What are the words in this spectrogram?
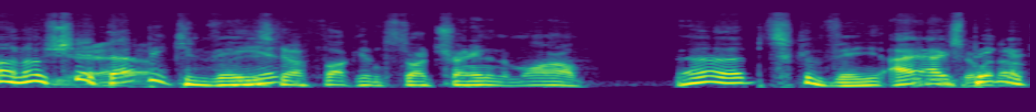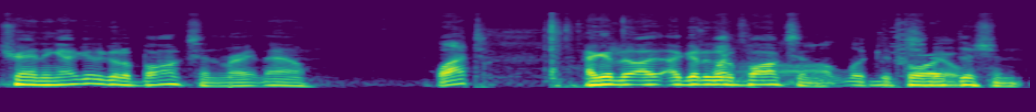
Oh no shit, that'd be I just convenient. gotta fucking start training tomorrow. Yeah, that's convenient. I, I can do speaking it of training, I gotta go to boxing right now. What? I gotta I, I gotta go to What? boxing Aw, look at before you. audition.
